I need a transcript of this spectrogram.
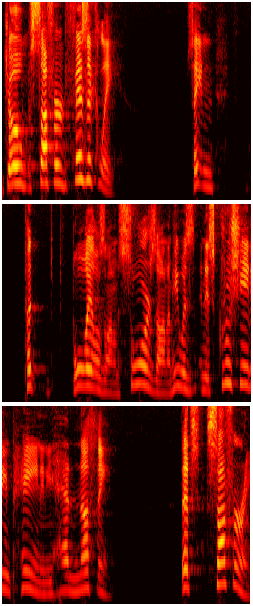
Job suffered physically. Satan boils on him, sores on him. He was in excruciating pain and he had nothing. That's suffering.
